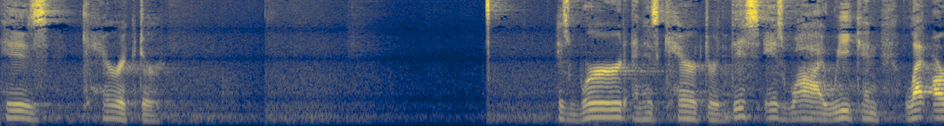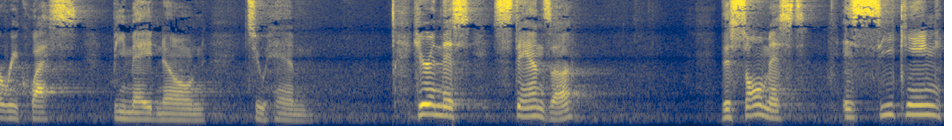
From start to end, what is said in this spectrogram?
his character. His word and his character. This is why we can let our requests be made known to him. Here in this stanza, the psalmist is seeking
